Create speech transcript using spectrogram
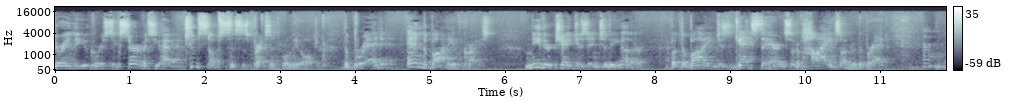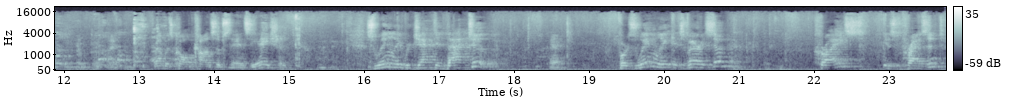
during the Eucharistic service, you have two substances present on the altar the bread and the body of Christ. Neither changes into the other, but the body just gets there and sort of hides under the bread. Right? That was called consubstantiation. Zwingli rejected that too. Okay? For Zwingli, it's very simple. Christ is present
